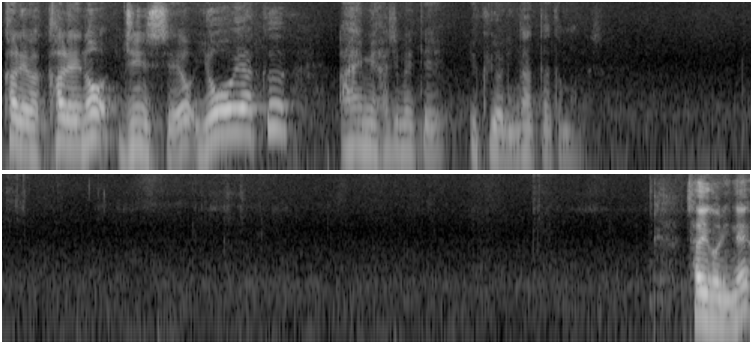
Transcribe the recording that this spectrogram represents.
彼は彼の人生をようやく歩み始めていくようになったと思うんです。最後にね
